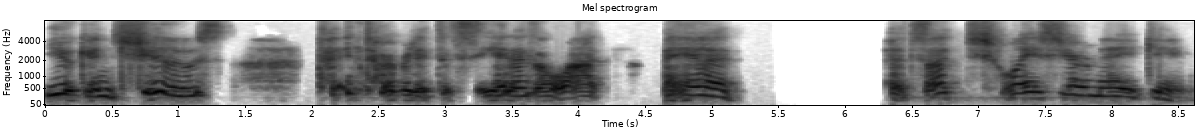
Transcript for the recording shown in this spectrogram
you can choose to interpret it to see it as a lot bad. It's a choice you're making.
